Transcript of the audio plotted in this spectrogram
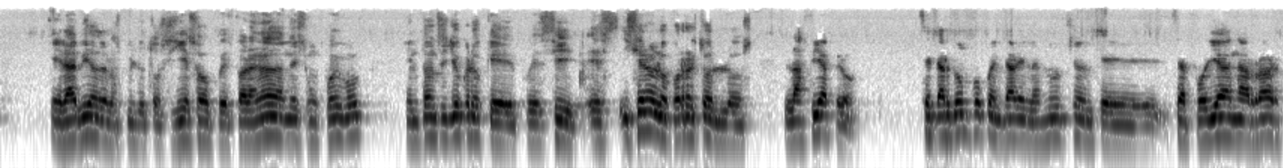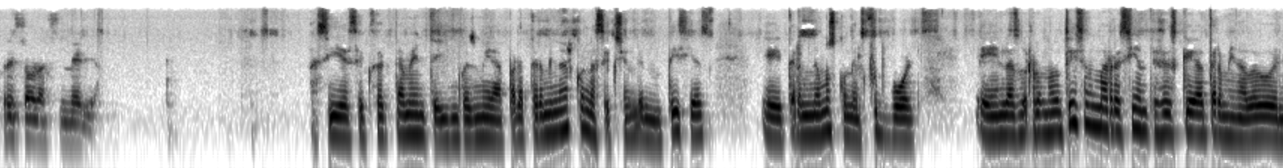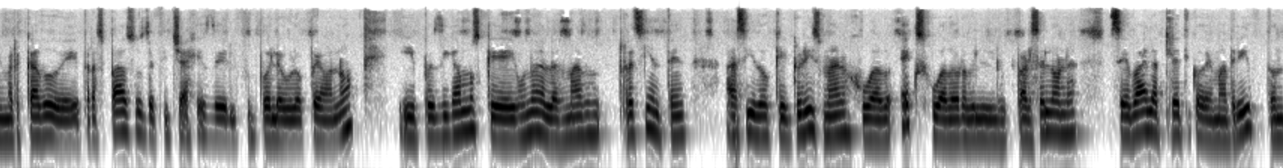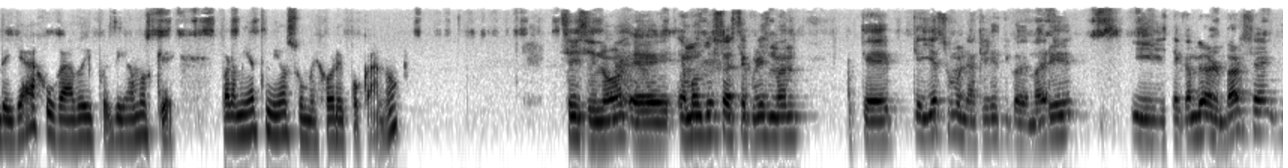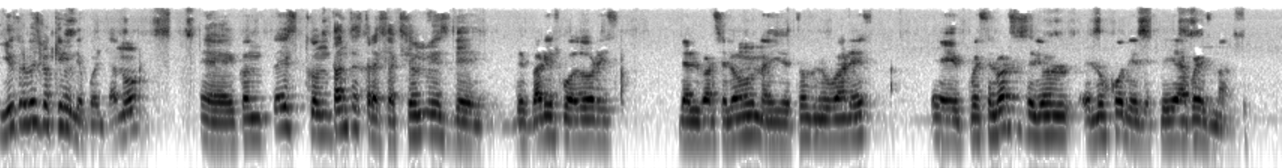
la vida de los pilotos y eso pues para nada no es un juego. Entonces yo creo que pues sí, es, hicieron lo correcto los, la FIA, pero se tardó un poco en dar el anuncio en que se podía narrar tres horas y media. Así es, exactamente. Y pues mira, para terminar con la sección de noticias, eh, terminamos con el fútbol. En las noticias más recientes es que ha terminado el mercado de traspasos, de fichajes del fútbol europeo, ¿no? Y pues digamos que una de las más recientes ha sido que Griezmann, jugador, ex jugador del Barcelona, se va al Atlético de Madrid, donde ya ha jugado y pues digamos que para mí ha tenido su mejor época, ¿no? Sí, sí, ¿no? Eh, hemos visto a este Griezmann que, ya estuvo en Atlético de Madrid, y se cambió al Barça y otra vez lo quieren de vuelta, ¿no? Eh, con, es, con tantas transacciones de, de, varios jugadores del Barcelona y de todos lugares, eh, pues el Barça se dio el, lujo de despedir a Griezmann.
